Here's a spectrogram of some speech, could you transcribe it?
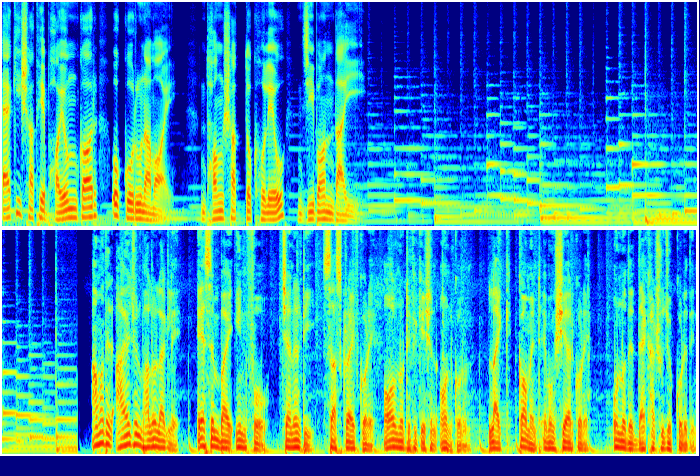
একই সাথে ভয়ঙ্কর ও করুণাময়, ধ্বংসাত্মক হলেও জীবনদায়ী। আমাদের আয়োজন ভালো লাগলে এস এম বাই ইনফো চ্যানেলটি সাবস্ক্রাইব করে অল নোটিফিকেশন অন করুন। লাইক, কমেন্ট এবং শেয়ার করে অন্যদের দেখার সুযোগ করে দিন।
